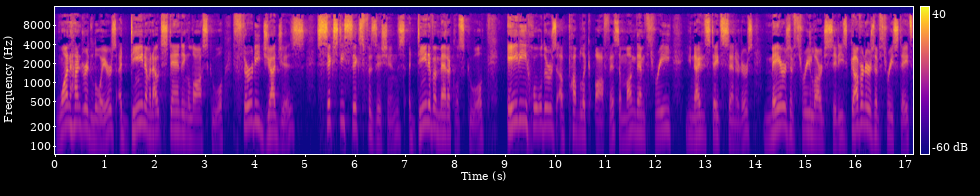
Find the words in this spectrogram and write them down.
100 lawyers, a dean of an outstanding law school, 30 judges, 66 physicians, a dean of a medical school, 80 holders of public office, among them three United States senators, mayors of three large cities, governors of three states,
